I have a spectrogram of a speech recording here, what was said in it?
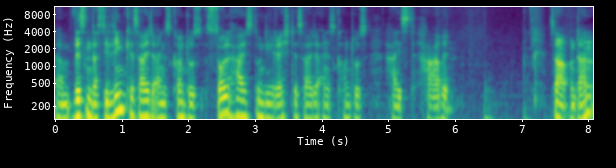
ähm, wissen, dass die linke Seite eines Kontos soll heißt und die rechte Seite eines Kontos heißt haben. So, und dann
